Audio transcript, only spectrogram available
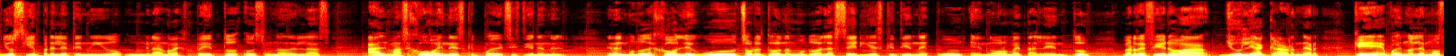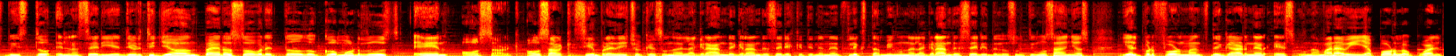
yo siempre le he tenido un gran respeto, es una de las almas jóvenes que puede existir en el en el mundo de Hollywood, sobre todo en el mundo de las series, que tiene un enorme talento. Me refiero a Julia Garner, que bueno, la hemos visto en la serie Dirty John, pero sobre todo como Orduz en Ozark. Ozark siempre he dicho que es una de las grandes, grandes series que tiene Netflix, también una de las grandes series de los últimos años, y el performance de Garner es una maravilla, por lo cual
